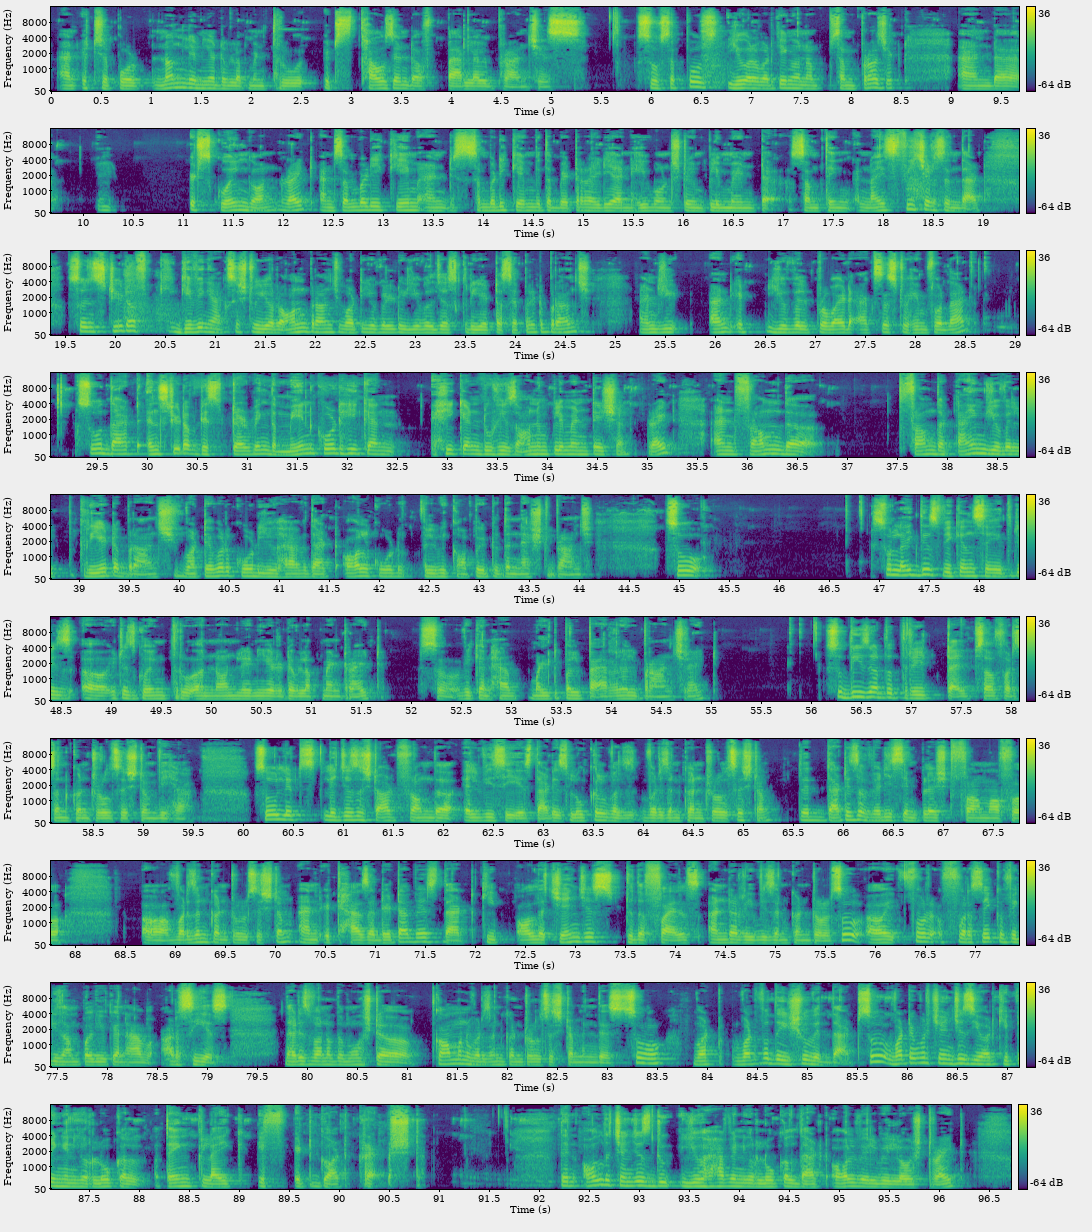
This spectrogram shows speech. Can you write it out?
and it support non-linear development through its thousand of parallel branches so suppose you are working on a, some project and uh, it's going on right? And somebody came and somebody came with a better idea and he wants to implement uh, something nice features in that. So instead of giving access to your own branch what you will do you will just create a separate branch and you and it you will provide access to him for that. So that instead of disturbing the main code he can he can do his own implementation right? And from the from the time you will create a branch whatever code you have that all code will be copied to the next branch. So so like this we can say it is uh, it is going through a non-linear development right? So we can have multiple parallel branch right? So these are the three types of version control system we have so let's let's just start from the lvcs that is local version control system. That that is a very simplest form of a, a version control system and it has a database that keep all the changes to the files under revision control. So uh, for for sake of example you can have rcs that is one of the most uh, common version control system in this. So what what was the issue with that? So whatever changes you are keeping in your local think like if it got crashed. Then all the changes do you have in your local that all will be lost right?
